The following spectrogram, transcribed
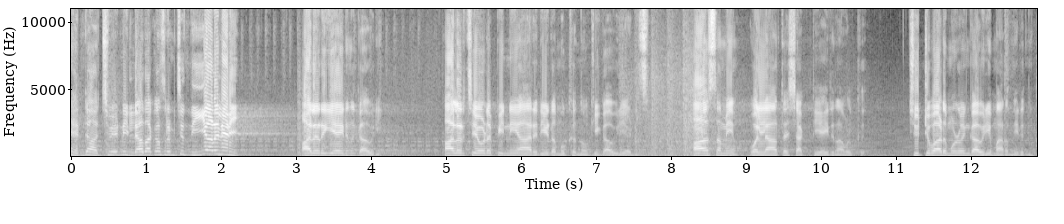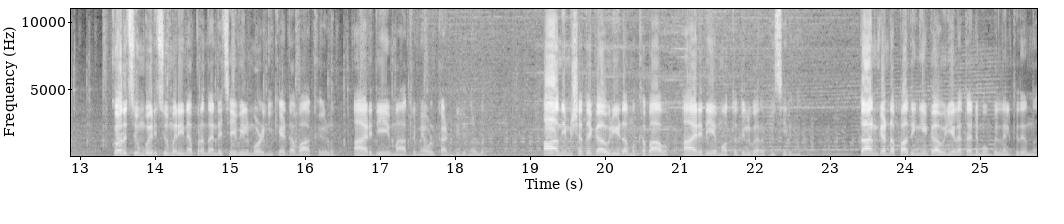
എന്റെ അച്ചുവേട്ടനെ ഇല്ലാതാക്കാൻ ശ്രമിച്ചത് നീയാണല്ലേടി? അലറിയായിരുന്നു ഗൗരി. അലർച്ചയോടെ പിന്നെ ആരതിയുടെ മുഖം നോക്കി ഗൗരി അടിച്ചു. ആ സമയം വല്ലാത്ത ശക്തിയായിരുന്നു അവൾക്ക്. ചുറ്റുപാട് മുഴുവൻ ഗൗരി മറന്നിരുന്നു. കുറച്ചു മുമ്പ് ഒരു ചുമരിനപ്പുറം തന്റെ ചെവിയിൽ മുഴങ്ങിക്കേട്ട വാക്കുകളും ആരതിയെയും മാത്രമേ അവൾ കണ്ടിരുന്നുള്ളൂ. ആ നിമിഷത്തെ ഗൗരിയുടെ മുഖഭാവം ആരതിയെ മൊത്തത്തിൽ വിറപ്പിച്ചിരുന്നു. താൻ കണ്ട പതുങ്ങിയ ഗൗരിയല്ല തന്റെ മുമ്പിൽ നിൽക്കുന്നെന്ന്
